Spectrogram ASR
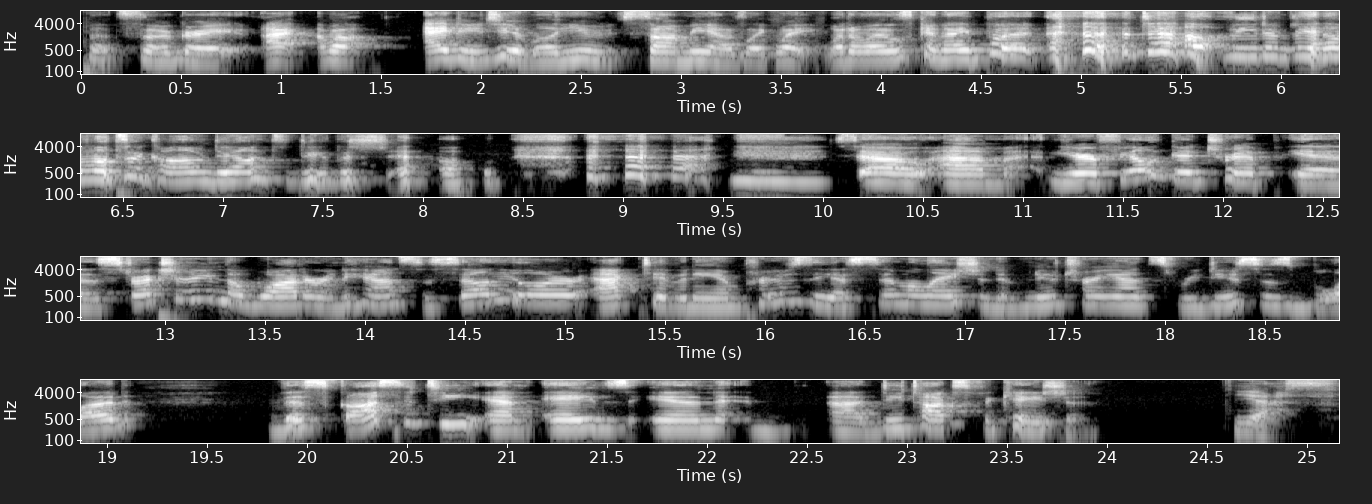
That's so great. I well, I do too. Well, you saw me. I was like, wait, what oils can I put to help me to be able to calm down to do the show? so, um, your feel good trip is structuring the water, enhance the cellular activity, improves the assimilation of nutrients, reduces blood viscosity and aids in uh, detoxification. Yes.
